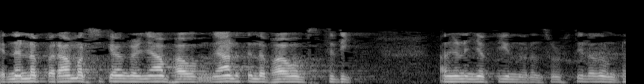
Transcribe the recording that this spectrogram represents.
എന്നെന്നെ പരാമർശിക്കാൻ കഴിഞ്ഞ ആ ഭാവം ജ്ഞാനത്തിന്റെ ഭാവം സ്ഥിതി. അതിനാണ് ജ്ഞപ്തി എന്ന് പറയുന്നത്. സുഹൃത്തിയിൽ അതുണ്ട്.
